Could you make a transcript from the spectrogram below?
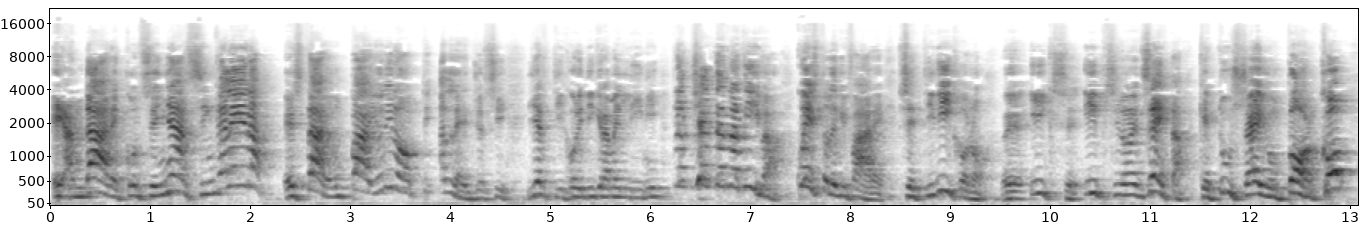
è andare a consegnarsi in galera e stare un paio di notti a leggersi gli articoli di Gramellini. Non c'è alternativa! Questo devi fare. Se ti dicono eh, X, Y e Z che tu sei un porco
